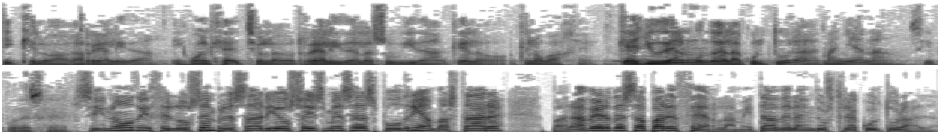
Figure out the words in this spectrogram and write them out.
y que lo haga realidad, igual que ha hecho la realidad la subida, que lo, que lo baje. Que ayude al mundo de la cultura. Mañana, sí puede ser. Si no, dicen los empresarios, seis meses podrían bastar para ver desaparecer la mitad de la industria cultural.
